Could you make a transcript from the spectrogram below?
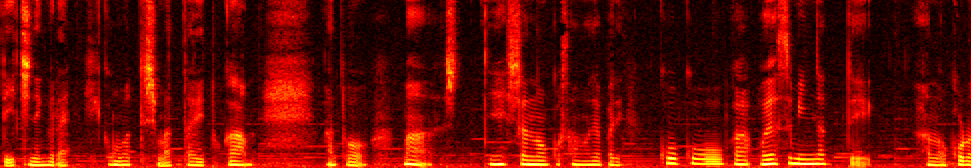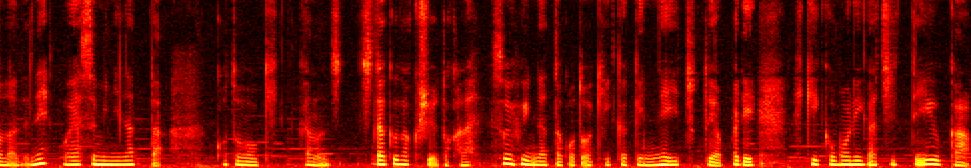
て1年ぐらい引きこもってしまったりとかあとまあ、ね、下のお子さんはやっぱり高校がお休みになってあのコロナでねお休みになったことをきっあの自宅学習とかねそういう風になったことをきっかけにねちょっとやっぱり引きこもりがちっていうか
